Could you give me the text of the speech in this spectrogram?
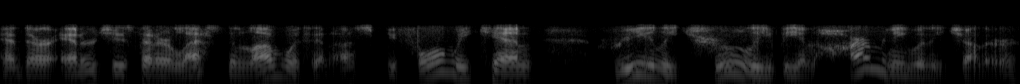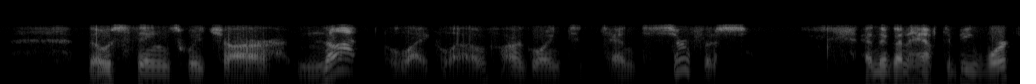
and there are energies that are less than love within us, before we can really truly be in harmony with each other, those things which are not like love are going to tend to surface. And they're going to have to be worked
